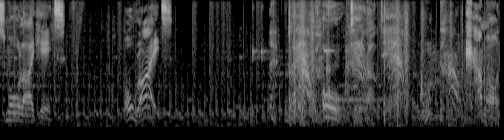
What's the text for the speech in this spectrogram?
That's more like it. All right. Oh dear, oh dear. Come on.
